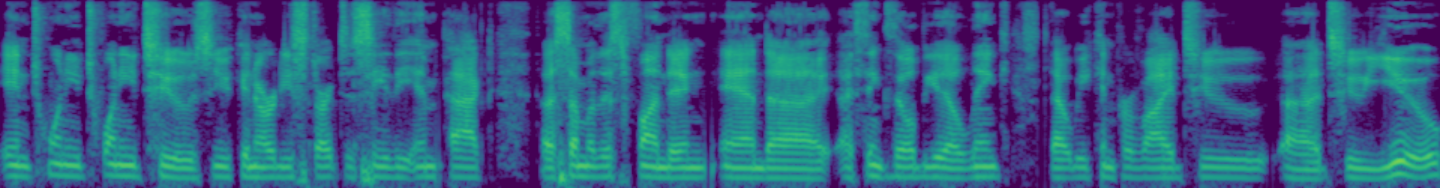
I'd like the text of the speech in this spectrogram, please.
in 2022 so you can already start to see the impact of some of this funding and uh, i think there'll be a link that we can provide to uh, to you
